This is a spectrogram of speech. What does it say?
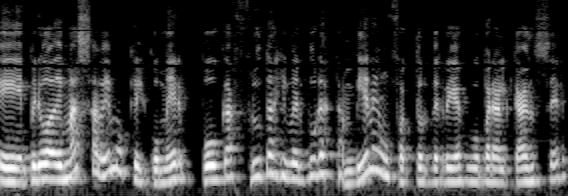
eh, pero además sabemos que el comer pocas frutas y verduras también es un factor de riesgo para el cáncer.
